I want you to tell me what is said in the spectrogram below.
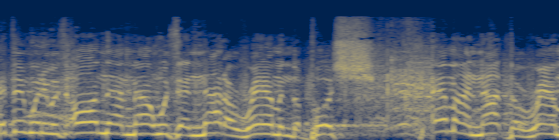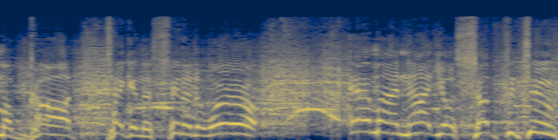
And then when he was on that mountain, was there not a ram in the bush? Am I not the ram of God taking the sin of the world? Am I not your substitute?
